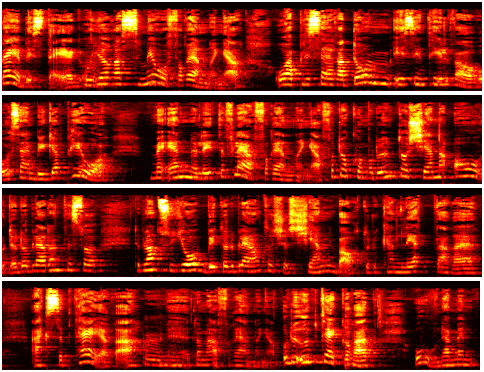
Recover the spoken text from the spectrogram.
bebissteg och mm. göra små förändringar och applicera dem i sin tillvaro och sen bygga på med ännu lite fler förändringar. För då kommer du inte att känna av det. Då blir det inte så, det blir inte så jobbigt och det blir inte så kännbart och du kan lättare acceptera mm. Eh, de här förändringarna. Och du upptäcker mm. att, oh, nej men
